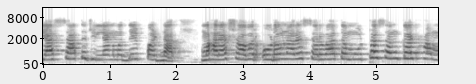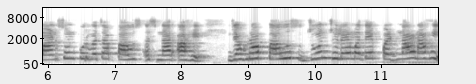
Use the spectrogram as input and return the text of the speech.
या सात जिल्ह्यांमध्ये पडणार. महाराष्ट्रावर ओढवणारं सर्वात मोठं संकट हा मान्सून पूर्वचा पाऊस असणार आहे. जेवढा पाऊस जून जुलैमध्ये पडणार नाही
